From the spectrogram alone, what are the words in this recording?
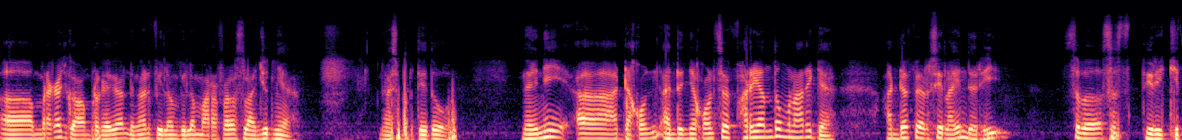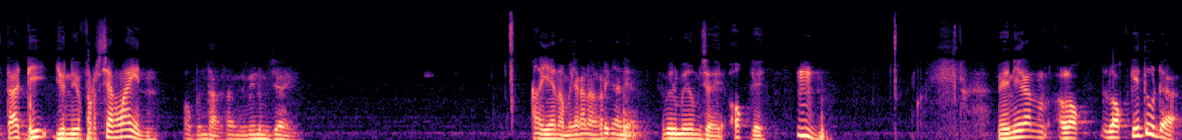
uh, mereka juga akan berkaitan dengan film-film Marvel selanjutnya nah seperti itu Nah ini uh, ada kon adanya konsep varian tuh menarik ya. Ada versi lain dari diri kita di universe yang lain. Oh bentar sambil minum jahe. Ah iya namanya kan angkringan ya. Sambil minum jahe. Oke. Okay. Mm. Nah ini kan Loki, Loki itu udah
